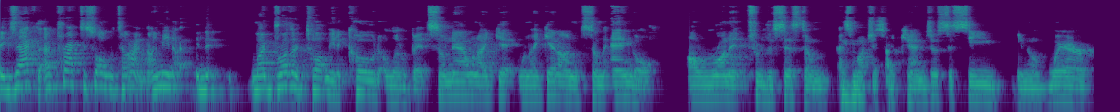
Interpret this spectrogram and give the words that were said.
Exactly. I practice all the time. I mean, the- my brother taught me to code a little bit. So now when I get when I get on some angle, I'll run it through the system as Mhm. much as I can just to see, you know, where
